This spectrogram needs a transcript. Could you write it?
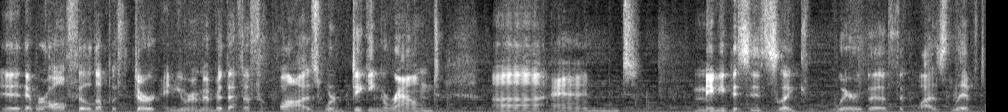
uh, that were all filled up with dirt, and you remember that the Thquas were digging around, uh, and maybe this is like where the Thquas lived,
